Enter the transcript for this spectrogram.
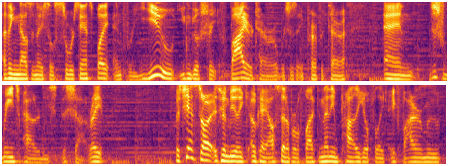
I think now's a nice little Swords Dance play. And for you, you can go straight Fire Tera, which is a perfect Tera, and just Rage Powder these, this shot, right? Because chances are it's going to be like, okay, I'll set up a Reflect, and then you probably go for like a Fire move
